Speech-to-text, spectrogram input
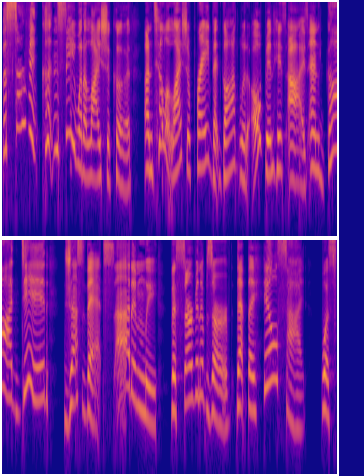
The servant couldn't see what Elisha could until Elisha prayed that God would open his eyes, and God did just that. Suddenly, the servant observed that the hillside was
